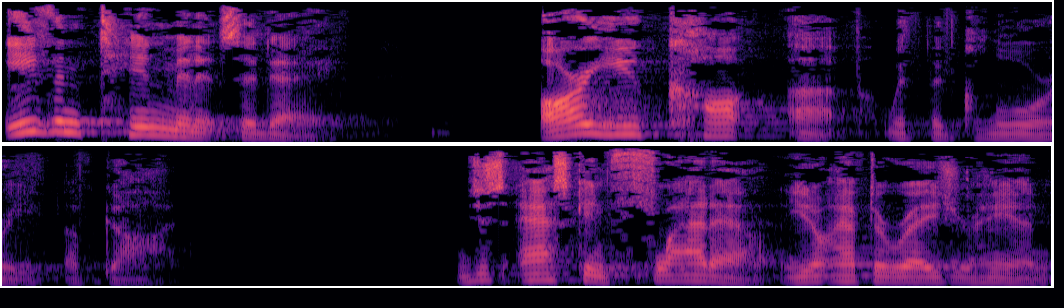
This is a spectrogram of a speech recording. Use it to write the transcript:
Even 10 minutes a day, are you caught up with the glory of God? I'm just asking flat out. You don't have to raise your hand.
